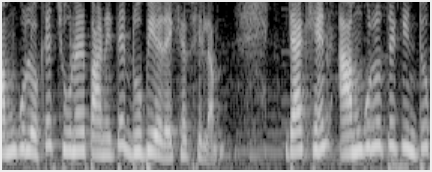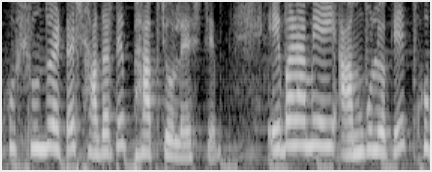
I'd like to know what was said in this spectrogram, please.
আমগুলোকে চুনের পানিতে ডুবিয়ে রেখেছিলাম। দেখেন, আমগুলোতে কিন্তু খুব সুন্দর একটা সাদাতে ভাব চলে এসছে। এবার আমি এই আমগুলোকে খুব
